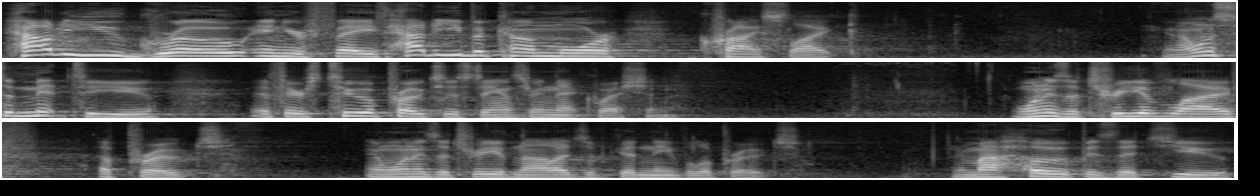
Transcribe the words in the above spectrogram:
How do you grow in your faith? How do you become more Christ like? And I want to submit to you that there's two approaches to answering that question. One is a tree of life approach, and one is a tree of knowledge of good and evil approach. And my hope is that you,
